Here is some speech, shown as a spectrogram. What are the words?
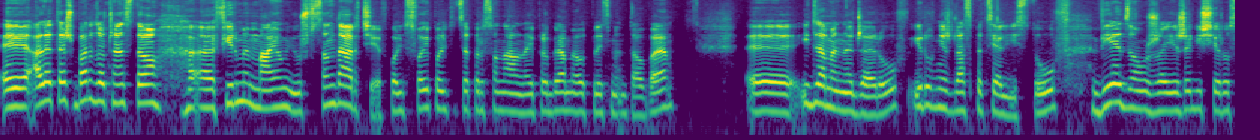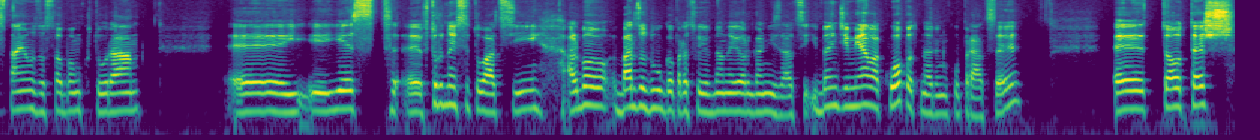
E, ale też bardzo często e, firmy mają już w standardzie, w swojej polityce personalnej programy outplacementowe e, i dla menedżerów, i również dla specjalistów. Wiedzą, że jeżeli się rozstają z osobą, która jest w trudnej sytuacji albo bardzo długo pracuje w danej organizacji i będzie miała kłopot na rynku pracy, to też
